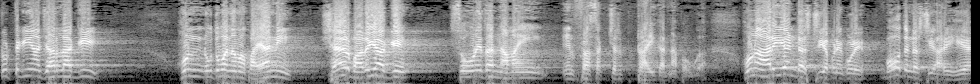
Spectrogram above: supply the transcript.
ਟੁੱਟ ਗਈਆਂ ਜਰ ਲੱਗ ਗਈ। ਹੁਣ ਉਹ ਤੋਂ ਬਾਅਦ ਨਵਾਂ ਪਾਇਆ ਨਹੀਂ, ਸ਼ਹਿਰ ਵਧ ਗਿਆ ਅੱਗੇ ਸੋ ਹੁਣ ਇਹਦਾ ਨਵਾਂ ਹੀ ਇਨਫਰਾਸਟ੍ਰਕਚਰ ਟਰਾਈ ਕਰਨਾ ਪਊਗਾ। ਹੁਣ ਆ ਰਹੀ ਹੈ ਇੰਡਸਟਰੀ ਆਪਣੇ ਕੋਲੇ, ਬਹੁਤ ਇੰਡਸਟਰੀ ਆ ਰਹੀ ਹੈ।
